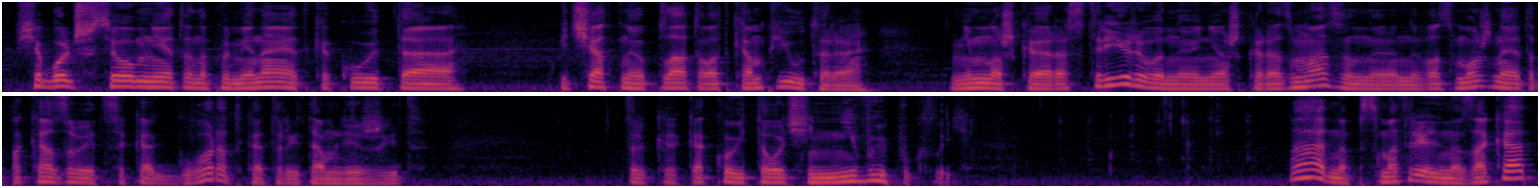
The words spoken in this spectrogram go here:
Вообще, больше всего мне это напоминает какую-то печатную плату от компьютера. Немножко растрированную, немножко размазанную, но, возможно, это показывается как город, который там лежит. Только какой-то очень невыпуклый. Ладно, посмотрели на закат.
